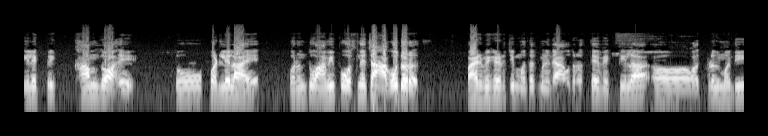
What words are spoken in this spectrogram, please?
इलेक्ट्रिक खांब जो आहे तो पडलेला आहे. परंतु आम्ही पोहोचण्याच्या अगोदरच फायर ब्रिगेडची मदत मिळण्या अगोदरच त्या व्यक्तीला हॉस्पिटलमध्ये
